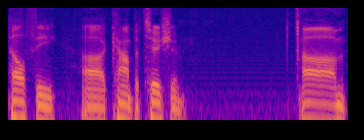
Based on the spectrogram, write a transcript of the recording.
healthy uh, competition. Um,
